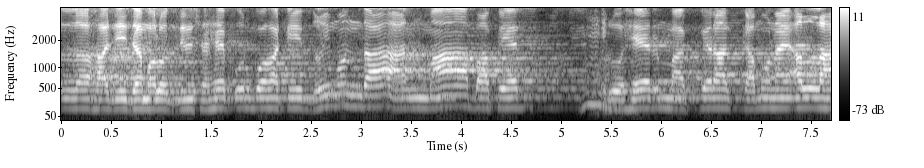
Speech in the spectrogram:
আল্লাহ হাজি জামাল উদ্দিন সাহেব, পূর্বহাটি দুই মন্দান মা বাপের রুহের মাগফিরাত কামনায় আল্লাহ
